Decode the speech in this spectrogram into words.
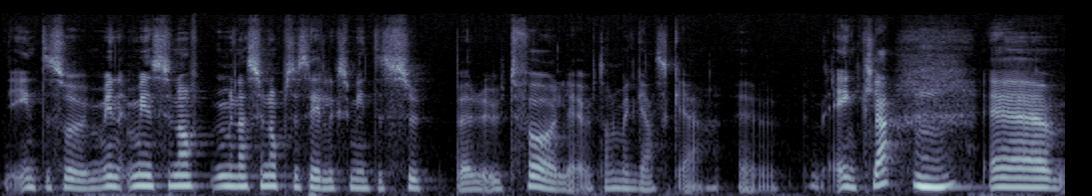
inte så, min, min synop, mina synopsis är liksom inte superutförliga, utan de är ganska eh, enkla. Mm. Eh,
